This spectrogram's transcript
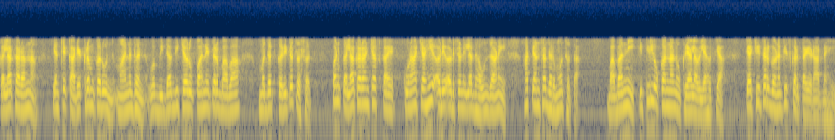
कलाकारांना त्यांचे कार्यक्रम करून मानधन व बिदागीच्या रूपाने तर बाबा मदत करीतच असत. पण कलाकारांच्याच काय कुणाच्याही अडीअडचणीला धावून जाणे हा त्यांचा धर्मच होता. बाबांनी किती लोकांना नोकऱ्या लावल्या होत्या त्याची तर गणतीच करता येणार नाही.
